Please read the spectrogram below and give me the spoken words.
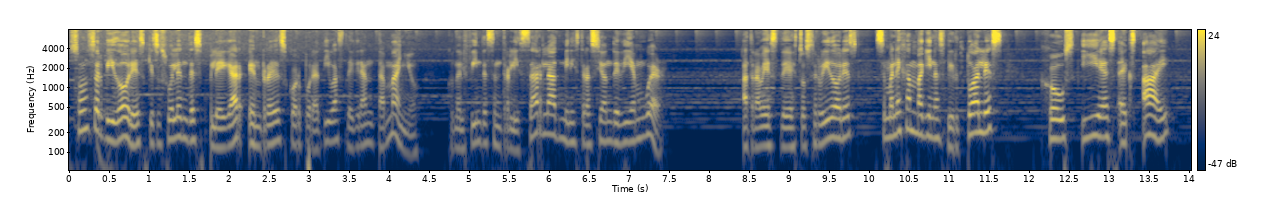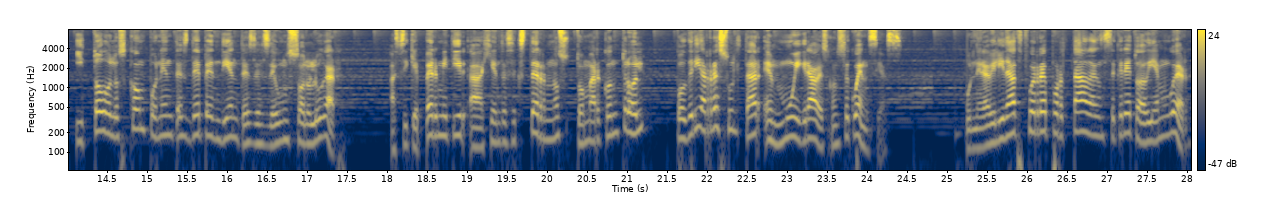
son servidores que se suelen desplegar en redes corporativas de gran tamaño, con el fin de centralizar la administración de VMware. A través de estos servidores se manejan máquinas virtuales, host ESXi y todos los componentes dependientes desde un solo lugar. Así que permitir a agentes externos tomar control podría resultar en muy graves consecuencias. Vulnerabilidad fue reportada en secreto a VMware,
